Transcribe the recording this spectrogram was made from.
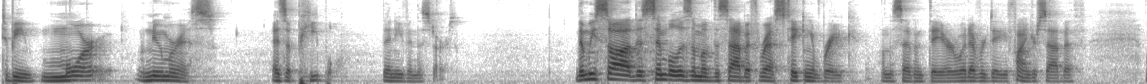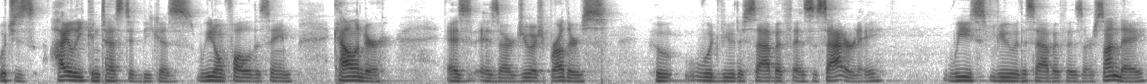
to be more numerous as a people than even the stars. Then we saw the symbolism of the Sabbath rest, taking a break on the seventh day or whatever day you find your Sabbath, which is highly contested because we don't follow the same calendar as, as our Jewish brothers who would view the Sabbath as a Saturday. We view the Sabbath as our Sunday.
